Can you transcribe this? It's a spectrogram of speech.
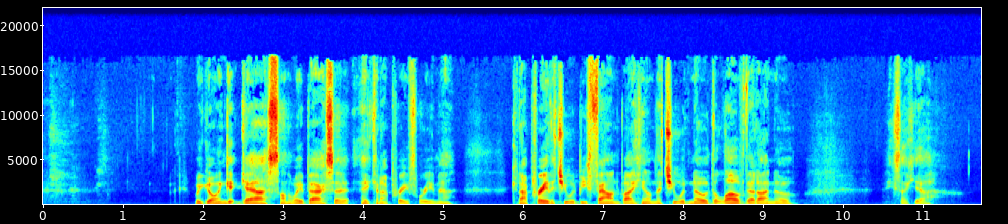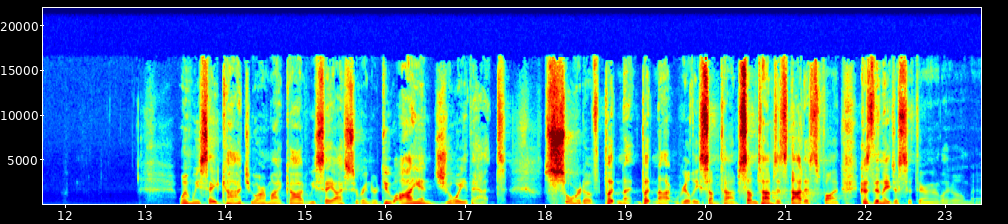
we go and get gas on the way back. Said, hey, can I pray for you, man? Can I pray that you would be found by him, that you would know the love that I know? He's like, yeah. When we say, God, you are my God, we say, I surrender. Do I enjoy that? Sort of, but not, but not really sometimes. Sometimes it's not as fun because then they just sit there and they're like, oh man,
